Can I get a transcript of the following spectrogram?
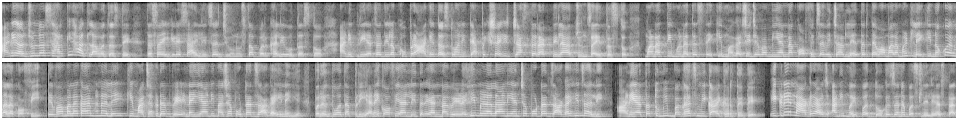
आणि अर्जुनला सारखी हात लावत असते. तसा इकडे सायलीचा जीव नुसता वरखाली होत असतो आणि प्रियाचा तिला खूप राग येत असतो आणि त्यापेक्षा त्यापेक्षाही जास्त राग तिला अर्जुनचा येत असतो. मनात ती म्हणत असते की मगाशी जेव्हा मी यांना कॉफीचं विचारले तर तेव्हा मला म्हटले की नकोय मला कॉफी. तेव्हा मला काय म्हणाले? की माझ्याकडे वेळ नाहीये आणि माझ्या पोटात जागाही नाहीये. परंतु आता प्रियाने कॉफी आणली तर यांना वेळही मिळाला आणि यांच्या पोटात जागाही झाली. आणि आता तुम्ही बघाच मी काय करते ते. इकडे नागराज आणि मैपत दोघ जण बसलेले असतात.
